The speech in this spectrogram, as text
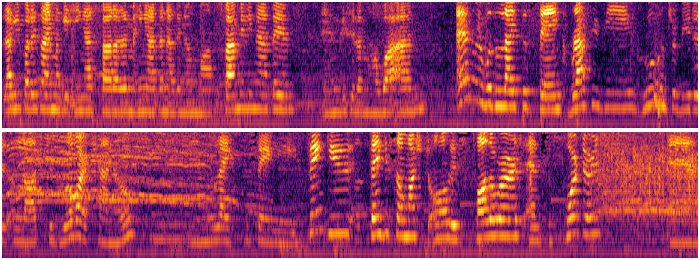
Lagi pa rin tayo mag-iingat para maingatan natin ang mga family natin hindi sila mahawaan. And we would like to thank Rafi V who contributed a lot to grow our channel. And we'd like to say thank you. Thank you so much to all his followers and supporters. And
